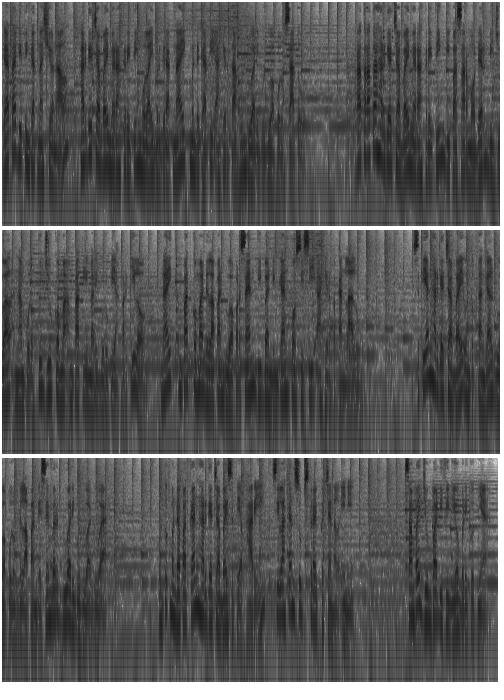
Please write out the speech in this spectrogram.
Data di tingkat nasional, harga cabai merah keriting mulai bergerak naik mendekati akhir tahun 2021. Rata-rata harga cabai merah keriting di pasar modern dijual Rp67,45 per kilo, naik 4,82% dibandingkan posisi akhir pekan lalu. Sekian harga cabai untuk tanggal 28 Desember 2022. Untuk mendapatkan harga cabai setiap hari, silahkan subscribe ke channel ini. Sampai jumpa di video berikutnya.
